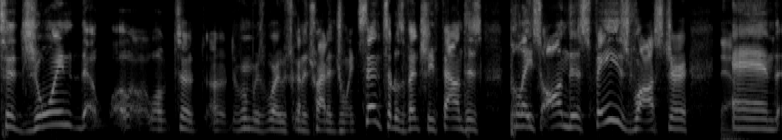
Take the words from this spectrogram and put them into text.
to join. The, well, to uh, the rumors were he was going to try to join Sentinels. Eventually, found his place on this FaZe roster, Yeah. and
